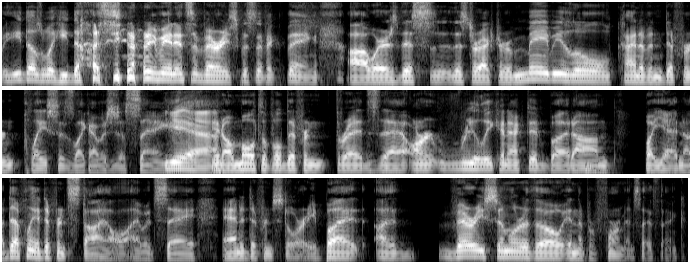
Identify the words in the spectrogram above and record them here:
he does what he does you know what i mean? It's a very specific thing uh, whereas this this director maybe a little kind of in different places like i was just saying. Yeah. you know multiple different threads that aren't really connected but um but yeah no definitely a different style i would say and a different story but uh very similar though in the performance i think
